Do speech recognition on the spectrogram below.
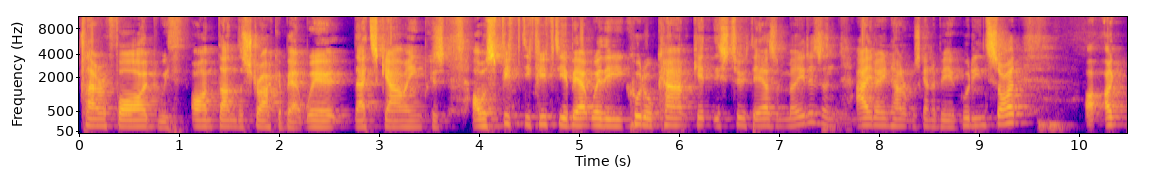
clarified with I'm Thunderstruck about where that's going because I was 50 50 about whether you could or can't get this 2,000 metres and 1,800 was going to be a good insight. I, I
